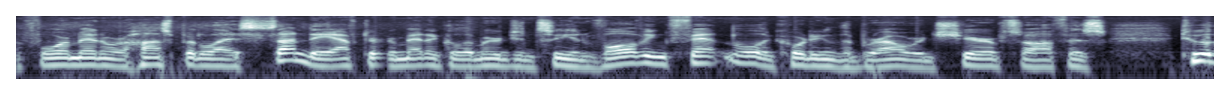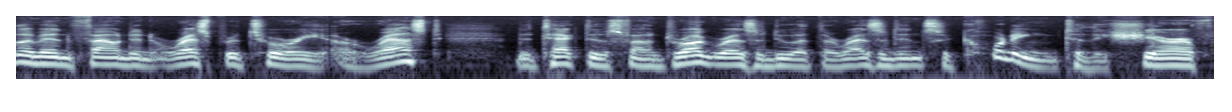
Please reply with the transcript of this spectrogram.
Four men were hospitalized Sunday after a medical emergency involving fentanyl, according to the Broward Sheriff's Office. Two of the men found in respiratory arrest. Detectives found drug residue at the residence, according to the sheriff.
